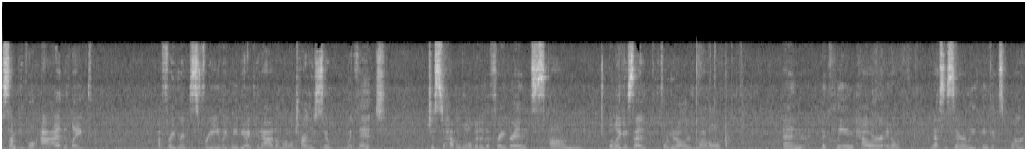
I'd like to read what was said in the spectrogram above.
some people add like a fragrance free, like maybe I could add a little Charlie soap with it. just to have a little bit of the fragrance. Um, but like I said, $40 a bottle. And the cleaning power, I don't necessarily think it's worth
